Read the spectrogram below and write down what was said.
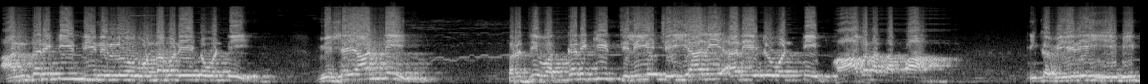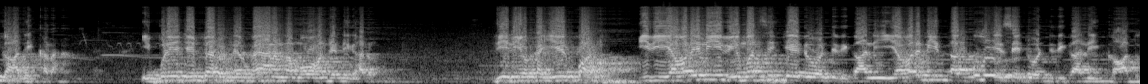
అందరికీ దీనిలో ఉండబడేటువంటి విషయాన్ని ప్రతి ఒక్కరికి తెలియచేయాలి అనేటువంటి భావన తప్ప ఇంకా వేరే ఏమీ కాదు ఇక్కడ. ఇప్పుడే చెప్పారు నిర్భయానంద మోహన్ రెడ్డి గారు. దీని యొక్క ఏర్పాటు ఇది ఎవరిని విమర్శించేటువంటిది కానీ ఎవరిని తక్కువ చేసేటువంటిది కానీ కాదు.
